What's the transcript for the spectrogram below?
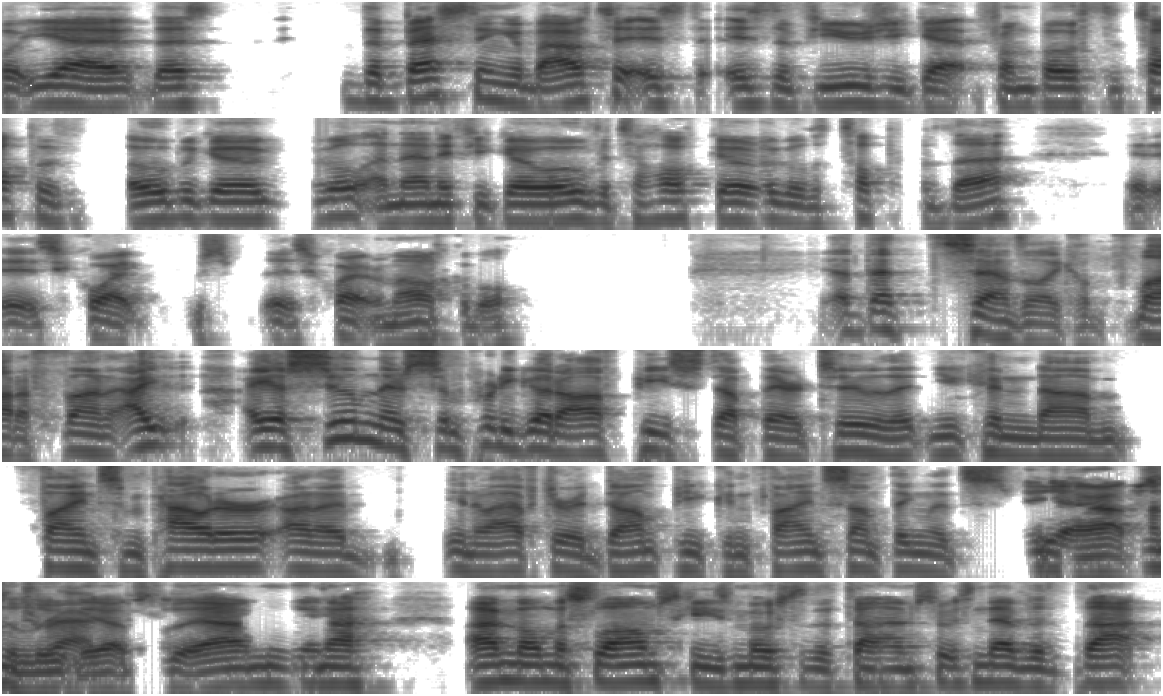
but yeah, there's the best thing about it is is the views you get from both the top of Obergurgl and then if you go over to Hochgurgl, the top of there, it, it's quite it's quite remarkable. That sounds like a lot of fun. I I assume there's some pretty good off piste up there too that you can um, find some powder on a you know after a dump you can find something that's yeah absolutely untracked. absolutely i mean I, i'm on my slalom skis most of the time so it's never that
